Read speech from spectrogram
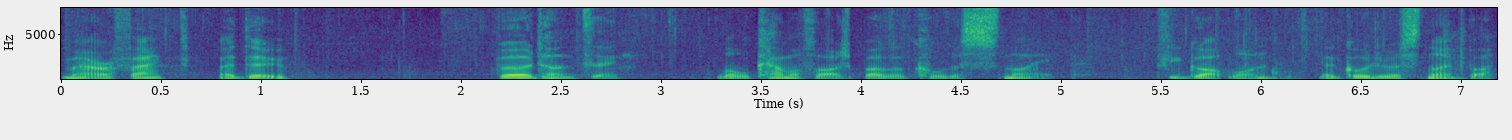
Matter of fact, I do. Bird hunting. Little camouflage bugger called a snipe. If you got one, they called you a sniper.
